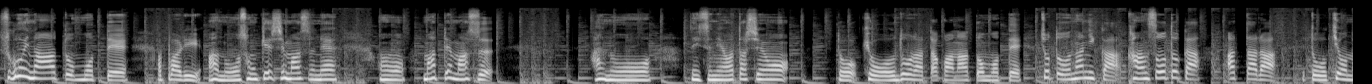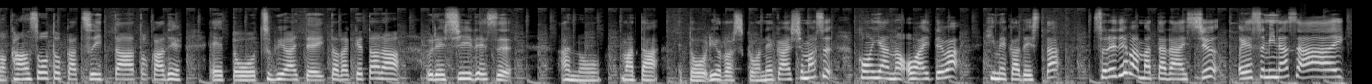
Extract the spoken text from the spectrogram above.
すごいなと思って、やっぱり、あの、尊敬しますね。あの、待ってます。あのですね、私も、と今日どうだったかなと思って、ちょっと何か感想とかあったら、えっと、今日の感想とかツイッターとかで、えっと、つぶやいていただけたら嬉しいです。あの、また、えっと、よろしくお願いします。今夜のお相手は、姫香でした。それではまた来週、おやすみなさい。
